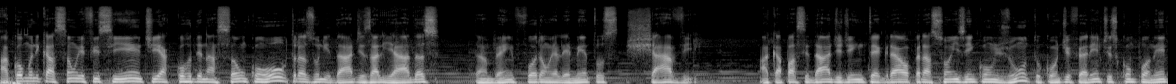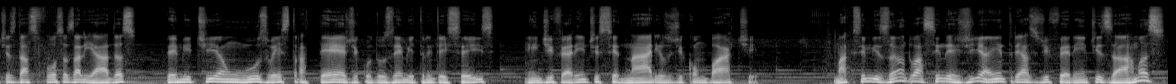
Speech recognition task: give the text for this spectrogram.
A comunicação eficiente e a coordenação com outras unidades aliadas também foram elementos chave. A capacidade de integrar operações em conjunto com diferentes componentes das forças aliadas permitia um uso estratégico dos M36 em diferentes cenários de combate, maximizando a sinergia entre as diferentes armas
